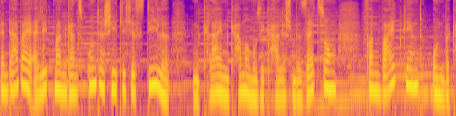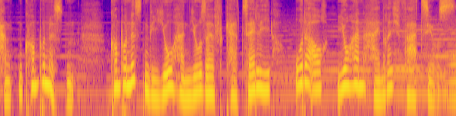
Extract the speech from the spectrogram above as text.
Denn dabei erlebt man ganz unterschiedliche Stile in kleinen kammermusikalischen Besetzungen von weitgehend unbekannten Komponisten. Komponisten wie Johann Josef Kerzelli oder auch Johann Heinrich Fatius.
